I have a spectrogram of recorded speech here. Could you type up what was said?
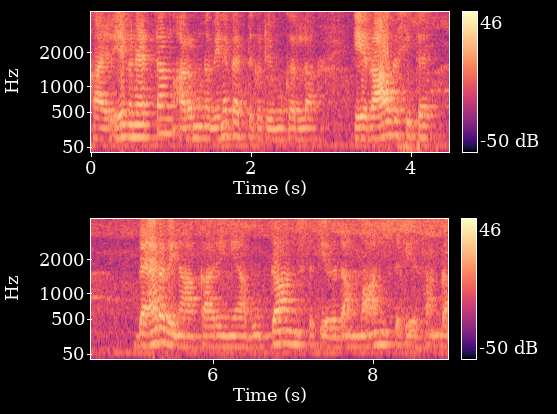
කාය. එහෙම නැත්තම් අරමුණ වෙන පැත්තකට යොමු කරලා ඒ රාගසිත බැහැර වෙන ආකාරයෙන් යා බුද්ධානුස්සතිය ධම්මානුස්සතිය සංඝා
